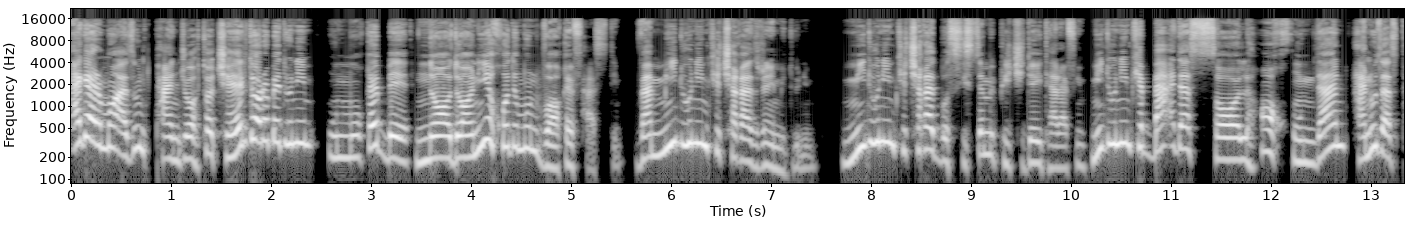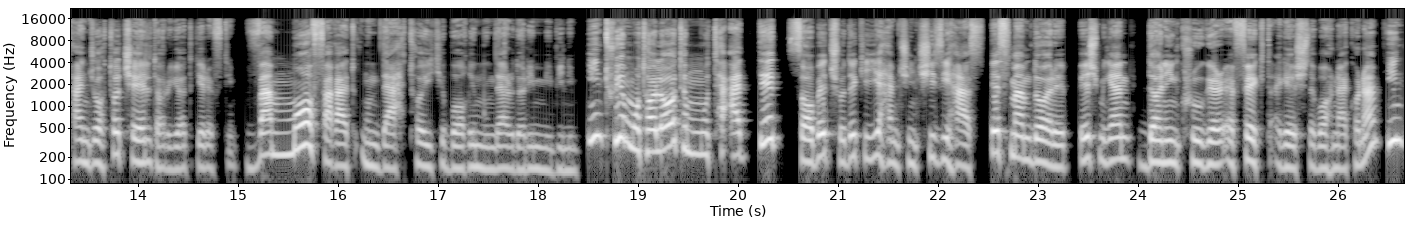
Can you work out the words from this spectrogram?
اگر ما از اون 50 تا 40 تا رو بدونیم اون موقع به نادانی خودمون واقف هستیم و می‌دونیم که چقدر نمی‌دونیم. می‌دونیم که چقدر با سیستم پیچیده ای طرفیم. می‌دونیم که بعد از سالها خوندن هنوز از 50 تا 40 تا رو یاد گرفتیم و ما فقط اون 10 تایی که باقی مونده رو داریم می‌بینیم. این توی مطالعات متعدد ثابت شده که یه همچین چیزی هست. اسمم داره. بهش میگن دانینگ کروگر افکت اگه اشتباه نکنم. این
